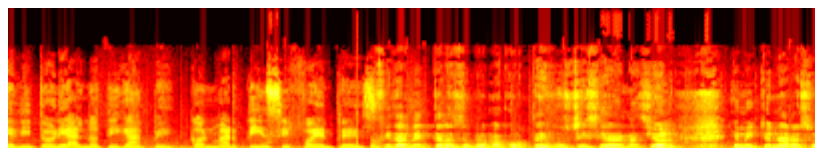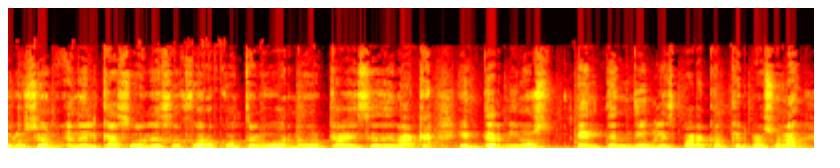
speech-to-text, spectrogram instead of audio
Editorial Notigape con Martín Cifuentes. Finalmente, la Suprema Corte de Justicia de la Nación emitió una resolución en el caso del desafuero contra el gobernador Cabeza de Vaca. En términos entendibles para cualquier persona,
